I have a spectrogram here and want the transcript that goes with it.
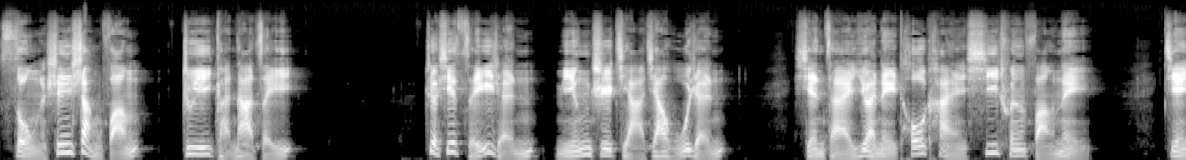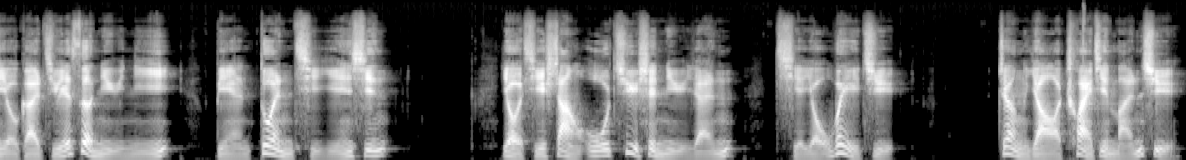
耸身上房。追赶那贼，这些贼人明知贾家无人，先在院内偷看惜春房内，见有个绝色女尼，便顿起淫心。又其上屋俱是女人，且又畏惧，正要踹进门去，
